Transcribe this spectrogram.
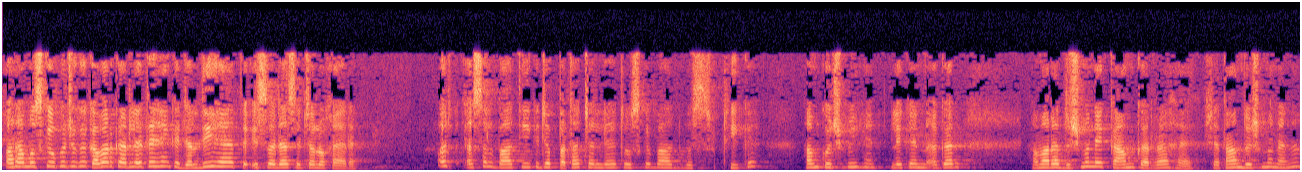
اور ہم اس کے اوپر چونکہ کور کر لیتے ہیں کہ جلدی ہے تو اس وجہ سے چلو خیر ہے۔ اور اصل بات یہ کہ جب پتہ چل جائے تو اس کے بعد بس ٹھیک ہے، ہم کچھ بھی ہیں، لیکن اگر ہمارا دشمن ایک کام کر رہا ہے، شیطان دشمن ہے نا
